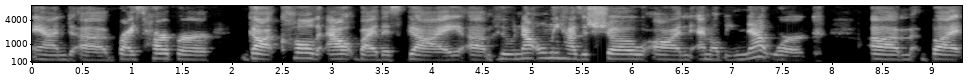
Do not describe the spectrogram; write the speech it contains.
and uh, Bryce Harper, got called out by this guy um, who not only has a show on MLB Network, um, but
